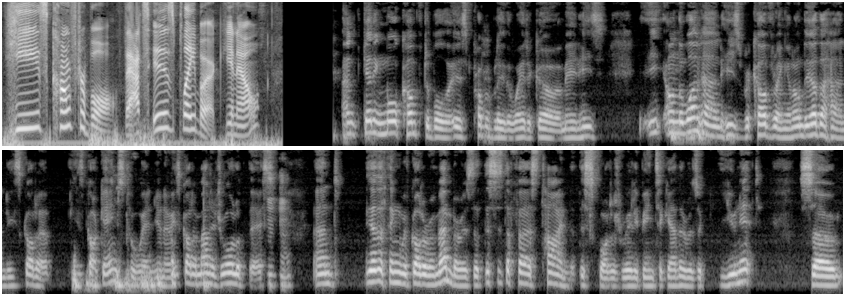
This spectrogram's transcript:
he's comfortable. That's his playbook, you know? And getting more comfortable is probably the way to go. I mean, he's he, on the one hand he's recovering, and on the other hand he's got a he's got games to win. You know, he's got to manage all of this. Mm-hmm. And the other thing we've got to remember is that this is the first time that this squad has really been together as a unit. So,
